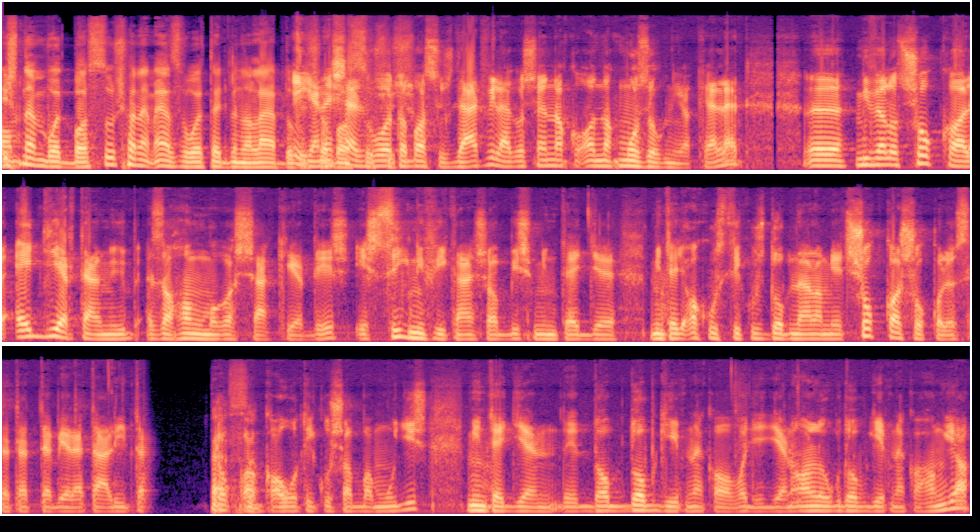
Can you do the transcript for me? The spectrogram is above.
és nem volt basszus, hanem ez volt egyben a lábdob Igen, és, a és ez volt is. a basszus, de hát világos, annak, annak mozognia kellett. Mivel ott sokkal egyértelműbb ez a hangmagasság kérdés, és szignifikánsabb is, mint egy, mint egy akusztikus dobnál, ami egy sokkal-sokkal összetettebb élet állít Persze. sokkal kaotikusabb amúgy is, mint egy ilyen dob, dobgépnek, a, vagy egy ilyen analóg dobgépnek a hangja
